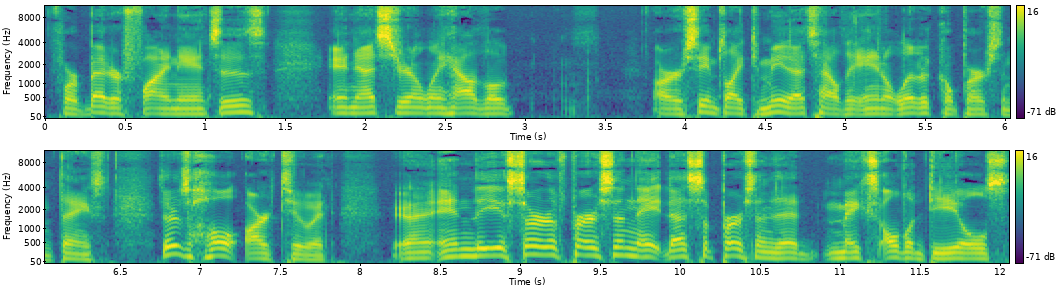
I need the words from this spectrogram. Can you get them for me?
for better finances and that's generally how the or it seems like to me that's how the analytical person thinks. There's a whole art to it, uh, and the assertive person, they, that's the person that makes all the deals.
